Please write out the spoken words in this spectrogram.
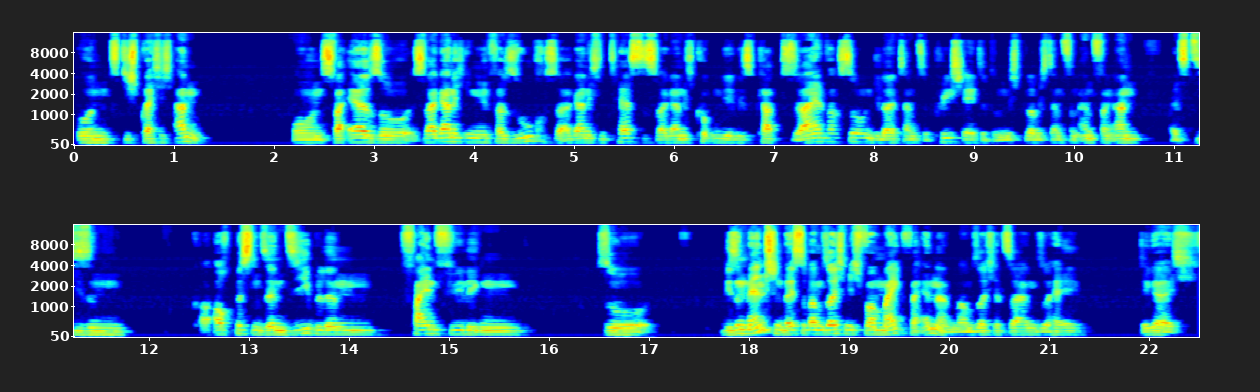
und die spreche ich an. Und es war eher so, es war gar nicht irgendwie ein Versuch, es war gar nicht ein Test, es war gar nicht gucken, wie es klappt. Es war einfach so und die Leute haben es appreciated und mich, glaube ich, dann von Anfang an als diesen auch bisschen sensiblen, feinfühligen, so wir sind Menschen, weißt du, warum soll ich mich vor Mike verändern? Warum soll ich jetzt sagen, so, hey, Digga, ich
